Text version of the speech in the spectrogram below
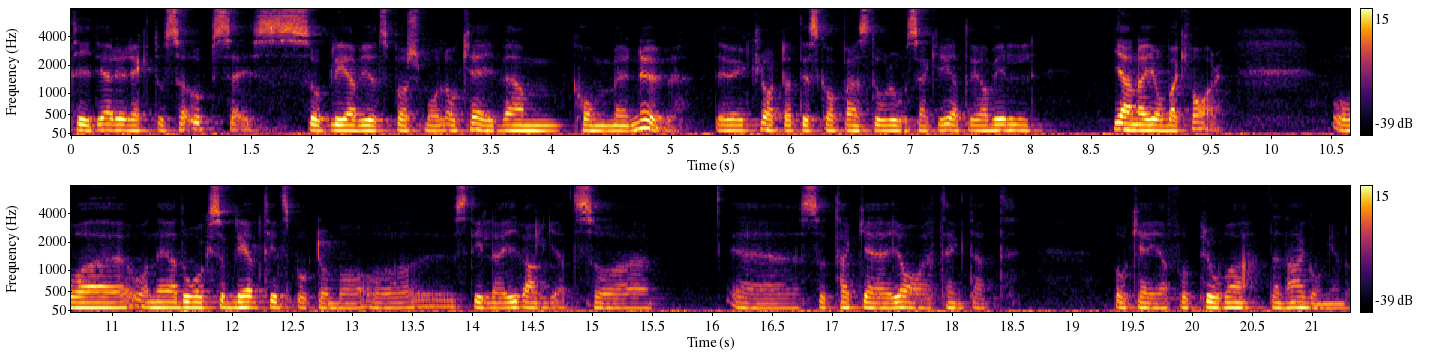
tidigare rektor, sa upp sig så blev ju ett spörsmål, okej, okay, vem kommer nu? Det är klart att det skapar en stor osäkerhet och jag vill gärna jobba kvar. Och, och när jag då också blev tillsport och, och stilla i valget så, eh, så tackade jag ja. Jag tänkte att okej, okay, jag får prova den här gången då.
